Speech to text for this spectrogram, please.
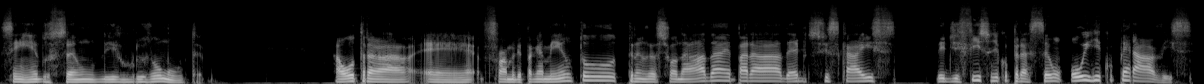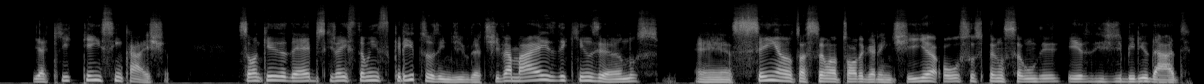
sem redução de juros ou multa. A outra é, forma de pagamento transacionada é para débitos fiscais de difícil recuperação ou irrecuperáveis. E aqui quem se encaixa? São aqueles débitos que já estão inscritos em dívida ativa há mais de 15 anos é, sem anotação atual da garantia ou suspensão de exigibilidade.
